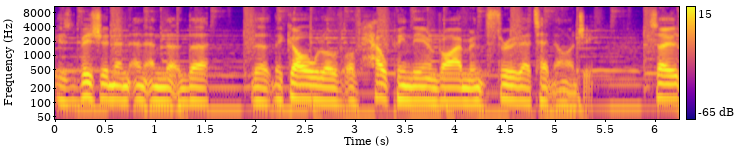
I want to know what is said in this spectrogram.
his vision and, and, and the, the the, the goal of, of helping the environment through their technology. So,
